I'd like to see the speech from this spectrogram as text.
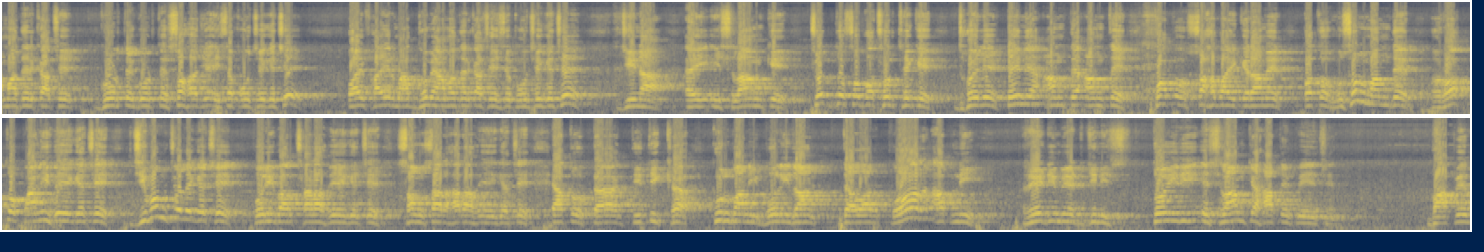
আমাদের কাছে গড়তে গড়তে সহজে এসে পৌঁছে গেছে? ওয়াইফাইয়ের মাধ্যমে আমাদের কাছে এসে পৌঁছে গেছে? জি না এই ইসলামকে চোদ্দশো বছর থেকে ধরে টেনে আনতে আনতে কত সাহাবাই কেরামের, কত মুসলমানদের রক্ত পানি হয়ে গেছে, জীবন চলে গেছে, পরিবার ছাড়া হয়ে গেছে, সংসার হারা হয়ে গেছে, এত ত্যাগ তিতিক্ষা, কুরবানি, বলিদান দেওয়ার পর আপনি রেডিমেড জিনিস তৈরি ইসলামকে হাতে পেয়েছেন। বাপের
